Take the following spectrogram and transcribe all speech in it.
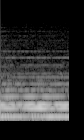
Música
